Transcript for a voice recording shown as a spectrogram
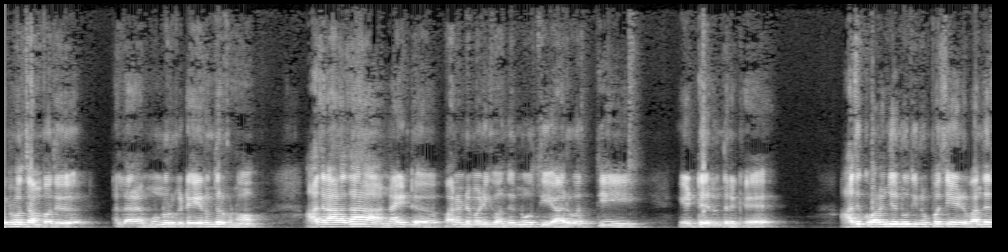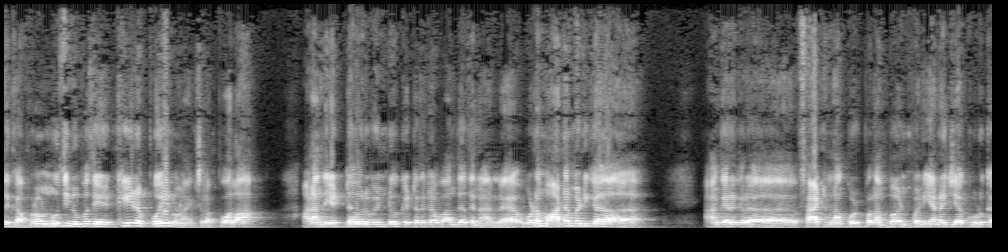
இருநூற்றம்பது இல்லை முந்நூறுக்கிட்டே இருந்திருக்கணும். அதனால தான் நைட்டு பன்னெண்டு மணிக்கு வந்து நூற்றி அறுபத்தி எட்டு இருந்திருக்கு. அது குறைஞ்சி நூற்றி முப்பத்தி ஏழு வந்ததுக்கப்புறம் நூற்றி முப்பத்தேழு கீழே போயிருக்கணும் ஆக்சுவலாக போகலாம் ஆனால் அந்த எட்டு ஹவர் விண்டோ கிட்டத்தட்ட வந்ததுனால உடம்பு ஆட்டோமேட்டிக்காக அங்கே இருக்கிற ஃபேட்டெல்லாம் கொழுப்பெல்லாம் பேர்ன் பண்ணி எனர்ஜியாக கொடுக்க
